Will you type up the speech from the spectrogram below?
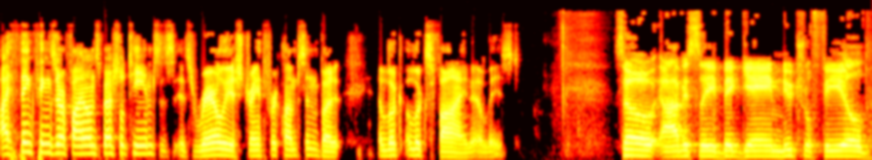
I think things are fine on special teams. It's, it's rarely a strength for Clemson, but it look it looks fine at least. So obviously, big game, neutral field,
